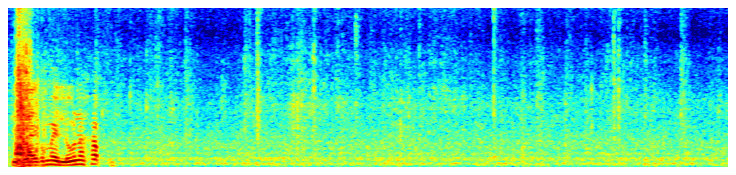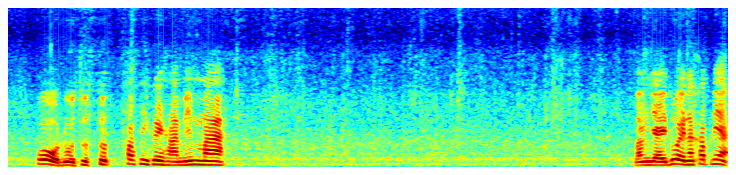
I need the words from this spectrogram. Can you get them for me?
ติดอะไรก็ไม่รู้นะครับ โอ้ดูสุดๆ เท่าที่เคยหามิมมารังใหญ่ด้วยนะครับเนี่ย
